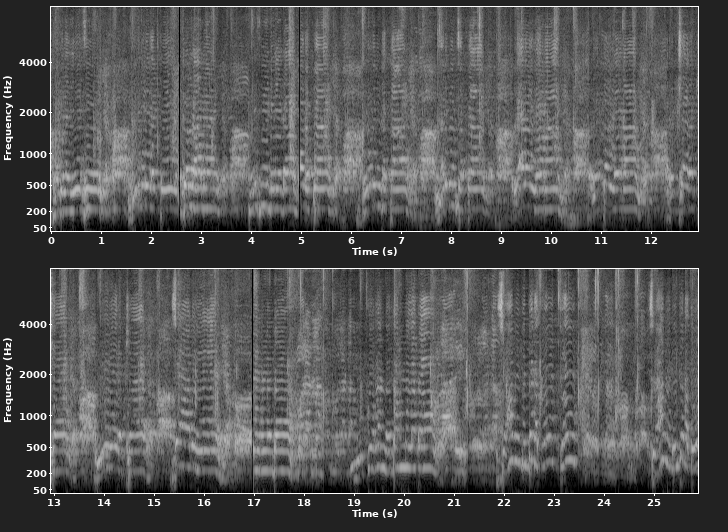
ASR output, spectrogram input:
ప్రజల చేసి భూమిని కట్టి ఇస్తున్నాము తెలిసి తెలియక గోవిందప్ప నడిపించప్ప వేలం లోన రెక్కల లోన రక్ష రక్ష నీవే రక్ష స్వామి ముక్కురన్న దమ్ములట స్వామి బిందకతో స్వామి బిందకతో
